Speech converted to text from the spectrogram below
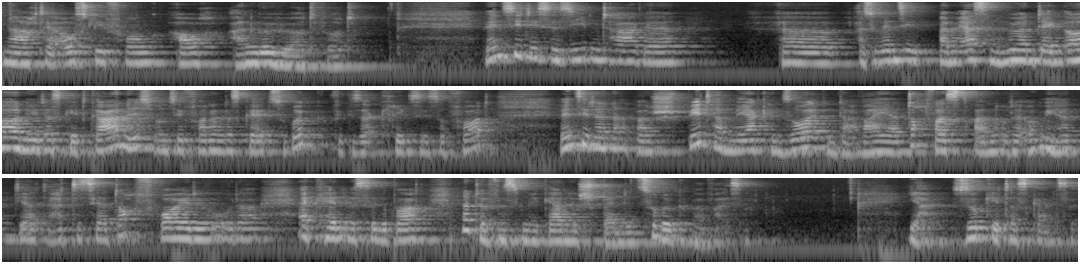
nach der Auslieferung auch angehört wird. Wenn Sie diese sieben Tage also wenn Sie beim ersten Hören denken, oh nee, das geht gar nicht und Sie fordern das Geld zurück, wie gesagt, kriegen Sie sofort. Wenn Sie dann aber später merken sollten, da war ja doch was dran oder irgendwie hat, ja, hat es ja doch Freude oder Erkenntnisse gebracht, dann dürfen Sie mir gerne Spende zurücküberweisen. Ja, so geht das Ganze.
